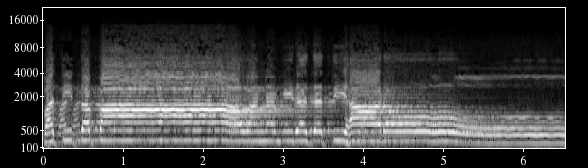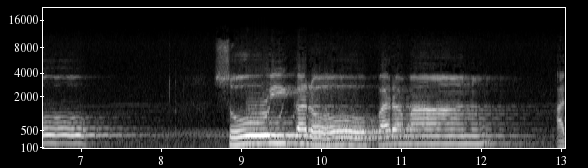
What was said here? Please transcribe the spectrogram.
पतित पावन विरद तिहारो। सोई करो परमान। आज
